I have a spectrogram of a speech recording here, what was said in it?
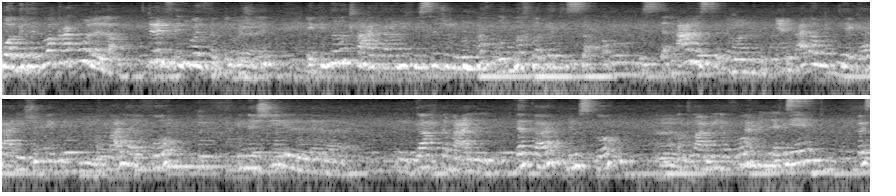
هو بتتوقعك ولا لا؟ بتعرف انت وين ثبت رجلك كنا نطلع على الكراميك نسجل والنخله كانت لسه لسه أعلى السكمان يعني بعدها وقت هيك هل هيك نطلع لها لفوق كنا نشيل القاح تبع الذكر نمسكه نطلع بيه لفوق بس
